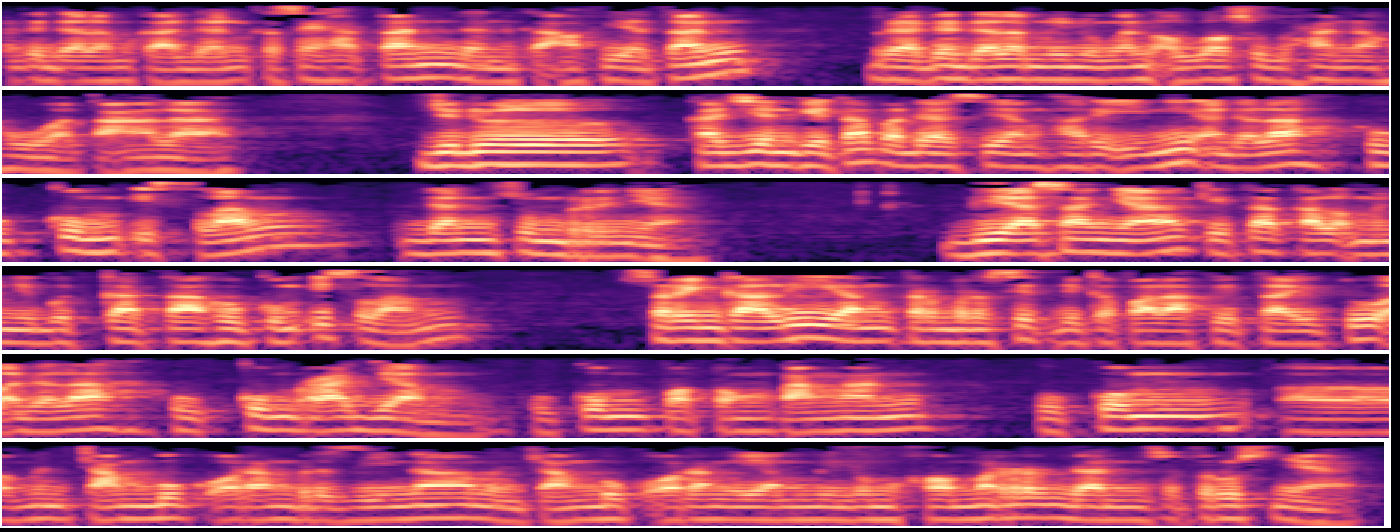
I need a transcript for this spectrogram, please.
ada dalam keadaan kesehatan dan keafiatan, berada dalam lindungan Allah Subhanahu wa taala. Judul kajian kita pada siang hari ini adalah hukum Islam dan sumbernya. Biasanya kita kalau menyebut kata hukum Islam, sering kali yang terbersit di kepala kita itu adalah hukum rajam, hukum potong tangan, hukum e, mencambuk orang berzina, mencambuk orang yang minum khamr dan seterusnya.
